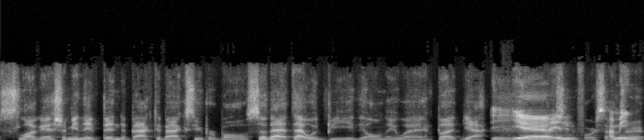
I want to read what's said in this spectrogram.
sluggish. I mean, they've been to back to back Super Bowls, so that that would be the only way. But yeah, Yeah. And 4 I mean, right.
